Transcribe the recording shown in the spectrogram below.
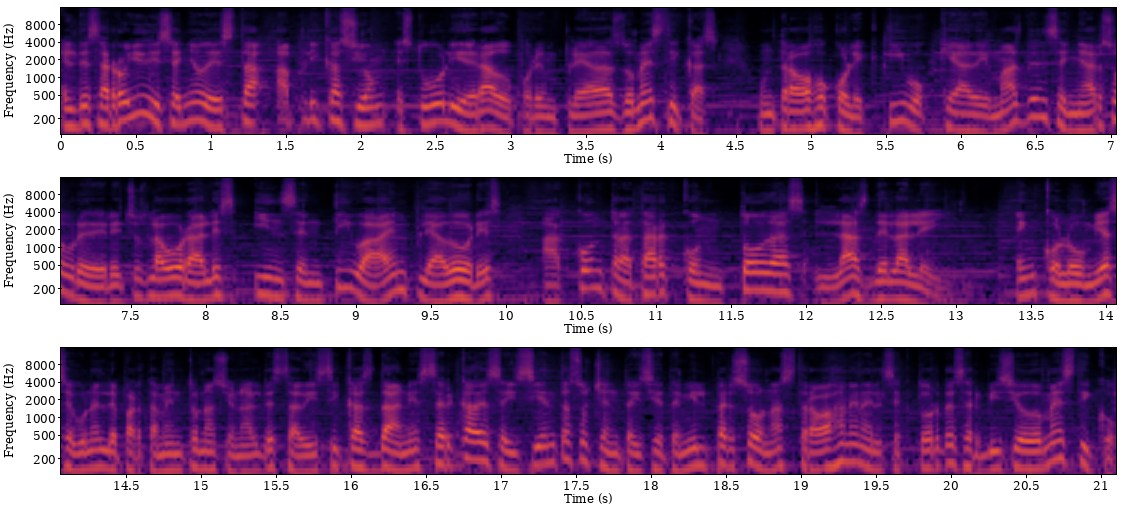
el desarrollo y diseño de esta aplicación estuvo liderado por empleadas domésticas, un trabajo colectivo que además de enseñar sobre derechos laborales, incentiva a empleadores a contratar con todas las de la ley. En Colombia, según el Departamento Nacional de Estadísticas DANE, cerca de 687 mil personas trabajan en el sector de servicio doméstico.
